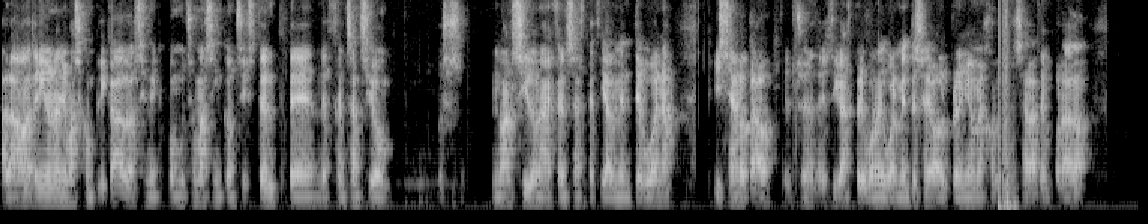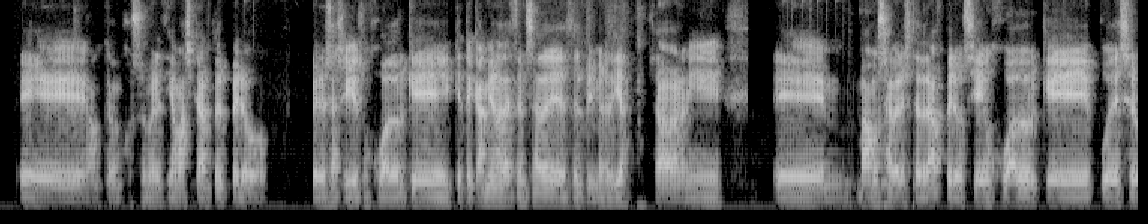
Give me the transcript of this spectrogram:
Alabama ha tenido un año más complicado, ha sido un equipo mucho más inconsistente. En defensa han sido, pues, no han sido una defensa especialmente buena y se ha notado en sus estadísticas. Pero bueno, igualmente se ha llevado el premio mejor defensa de la temporada. Eh, aunque a lo mejor se merecía más Carter, pero, pero es así, es un jugador que, que te cambia una defensa desde el primer día. O sea, para mí eh, vamos a ver este draft, pero si hay un jugador que puede ser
